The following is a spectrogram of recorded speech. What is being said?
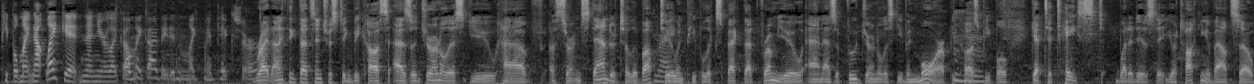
people might not like it, and then you're like, "Oh my god, they didn't like my picture." Right, and I think that's interesting because as a journalist, you have a certain standard to live up to, and people expect that from you. And as a food journalist, even more because Mm-hmm. people get to taste what it is that you're talking about. So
